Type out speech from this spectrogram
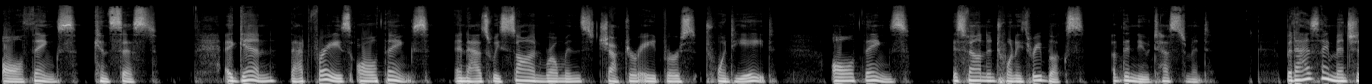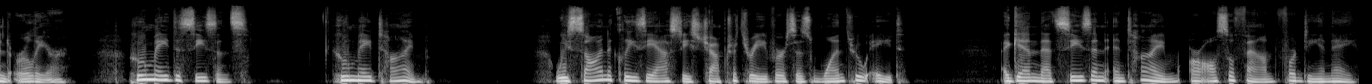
all things consist. Again, that phrase, all things, and as we saw in Romans chapter 8 verse 28, all things is found in 23 books of the New Testament. But as I mentioned earlier, who made the seasons? Who made time? We saw in Ecclesiastes chapter 3 verses 1 through 8 Again, that season and time are also found for DNA.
